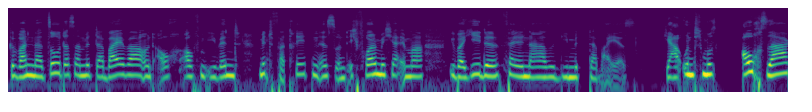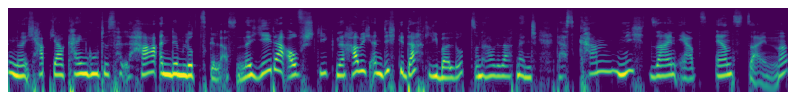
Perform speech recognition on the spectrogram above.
gewandert, so dass er mit dabei war und auch auf dem Event mit vertreten ist und ich freue mich ja immer über jede Fellnase, die mit dabei ist. Ja, und ich muss auch sagen, ne, ich habe ja kein gutes Haar an dem Lutz gelassen. Ne. Jeder Aufstieg, ne, habe ich an dich gedacht, lieber Lutz, und habe gesagt, Mensch, das kann nicht sein Ernst, Ernst sein. Ne.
